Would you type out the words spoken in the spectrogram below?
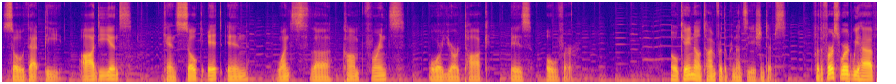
so that the audience can soak it in once the conference or your talk is over. Okay, now time for the pronunciation tips. For the first word, we have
